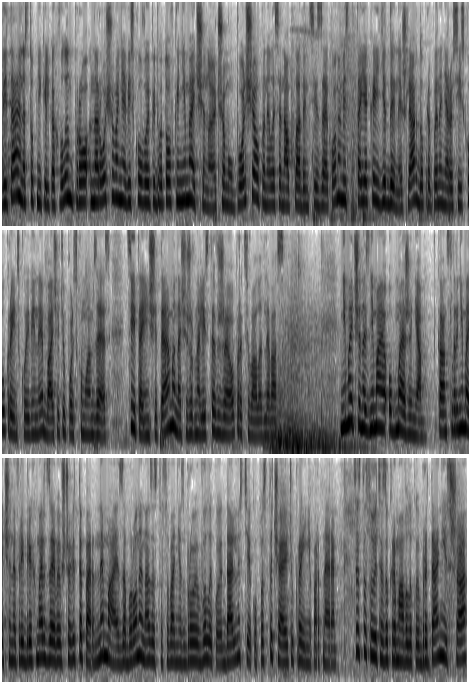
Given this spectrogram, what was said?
Вітаю наступні кілька хвилин про нарощування військової підготовки Німеччиною. Чому Польща опинилася на обкладинці The Economist та який єдиний шлях до припинення російсько-української війни бачить у польському МЗС? Ці та інші теми наші журналісти вже опрацювали для вас. Німеччина знімає обмеження. Канцлер Німеччини Фрідріх Мерц заявив, що відтепер немає заборони на застосування зброї великої дальності, яку постачають Україні партнери. Це стосується зокрема Великої Британії, США.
